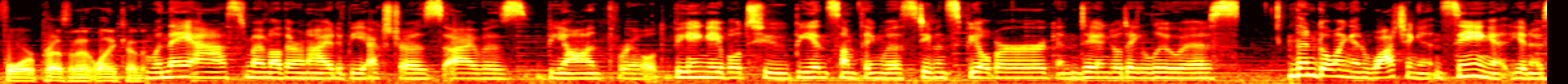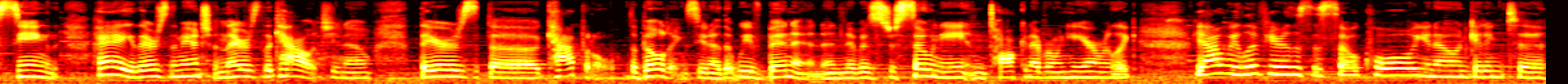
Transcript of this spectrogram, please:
for President Lincoln. When they asked my mother and I to be extras, I was beyond thrilled. Being able to be in something with Steven Spielberg and Daniel Day-Lewis, then going and watching it and seeing it, you know, seeing, hey, there's the mansion, there's the couch, you know, there's the Capitol, the buildings, you know, that we've been in. And it was just so neat and talking to everyone here and we're like, yeah, we live here, this is so cool, you know, and getting to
